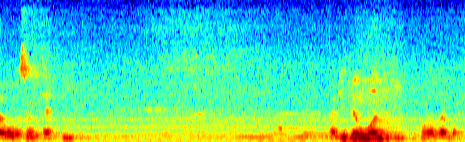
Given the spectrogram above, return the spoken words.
I wasn't happy. I didn't want to be poor like my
